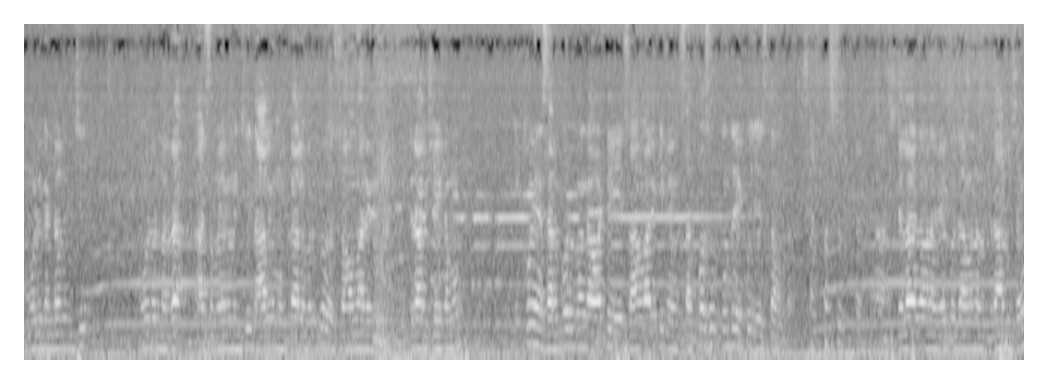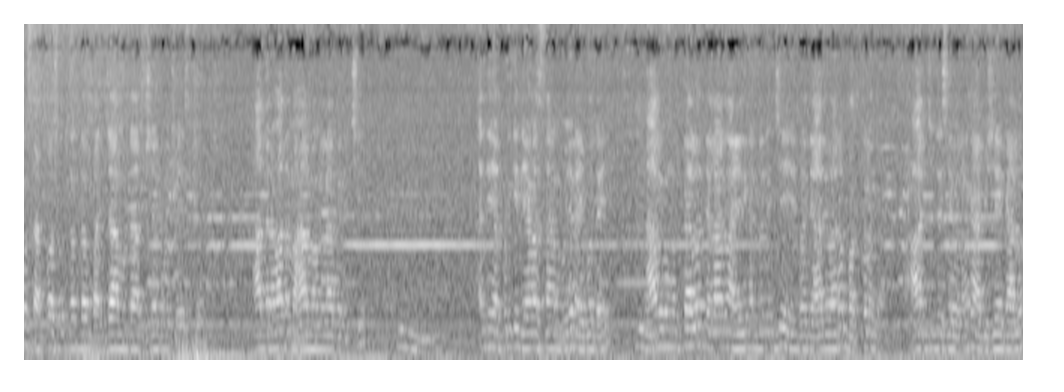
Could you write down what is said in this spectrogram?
మూడు గంటల నుంచి మూడున్నర ఆ సమయం నుంచి నాలుగు ముక్కాల వరకు సోమవారి రుద్రాభిషేకము ఎక్కువ ఈయన సర్పరూపం కాబట్టి స్వామివారికి మేము సర్పసూక్తంతో ఎక్కువ చేస్తూ ఉంటాం. సర్పసూక్తం. ఆ, తెల్లవారుజామున వేకుజామున రుద్రాభిషేకం సర్పసూక్తంతో పంచామృతాభిషేకం చేస్తూ ఆ తర్వాత మహామంగళాతం ఇచ్చి అది అప్పటికి దేవస్థానం పూజలు అయిపోతాయి. నాలుగు ముక్కాలు తెల్లవారు ఐదు గంటల నుంచి ప్రతి ఆదివారం భక్తులకు ఆర్జిత సేవలు అనగా అభిషేకాలు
